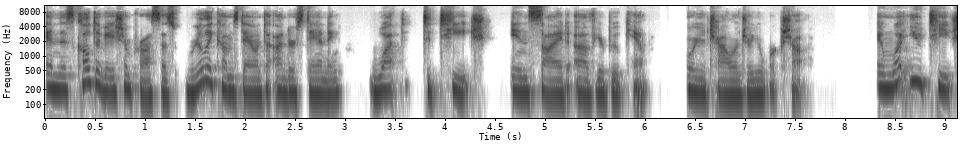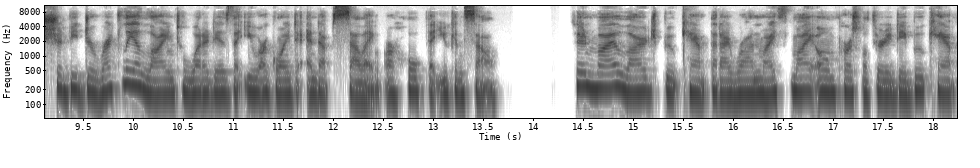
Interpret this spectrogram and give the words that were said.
And this cultivation process really comes down to understanding what to teach inside of your boot camp or your challenge or your workshop. And what you teach should be directly aligned to what it is that you are going to end up selling or hope that you can sell. So in my large boot camp that I run, my, my own personal 30 day boot camp,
